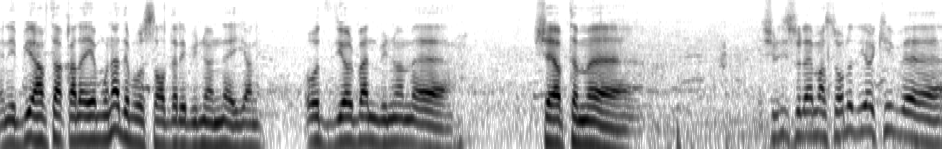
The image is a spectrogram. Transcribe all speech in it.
Yani bir hafta kala bu nedir bu saldırı bilmem ne yani. O diyor ben bilmem e, şey yaptım. e, şimdi Süleyman Soylu diyor ki e,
